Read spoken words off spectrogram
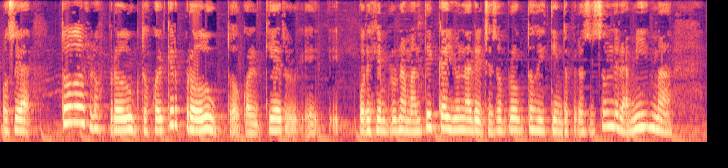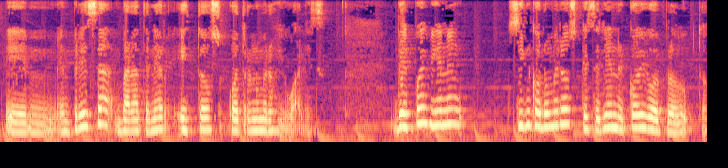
O sea, todos los productos, cualquier producto, cualquier, eh, por ejemplo, una manteca y una leche son productos distintos, pero si son de la misma eh, empresa van a tener estos cuatro números iguales. Después vienen cinco números que serían el código de producto.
